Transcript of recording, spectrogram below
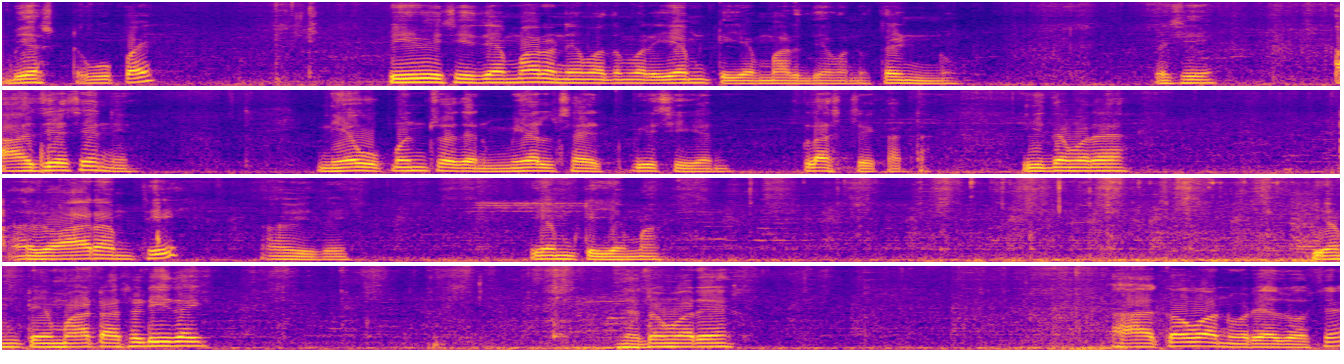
બેસ્ટ ઉપાય પીવીસી જે મારો ને એમાં તમારે એમટી મારી દેવાનું ત્રણનું. પછી આ જે છે ને નેવું પંચોતેર મેલ સાઇઝ પીસીએન પ્લાસ્ટિક આટા એ તમારે આરામથી આવી જાય એમટી એમાં એમટી એમાં આટા ચડી જાય. ને તમારે આ કવાનો રેજો છે.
